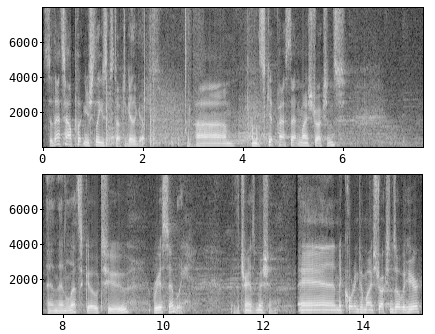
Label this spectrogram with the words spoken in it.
So that's how putting your sleeves and stuff together goes. Um, I'm going to skip past that in my instructions. And then let's go to reassembly of the transmission. And according to my instructions over here,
